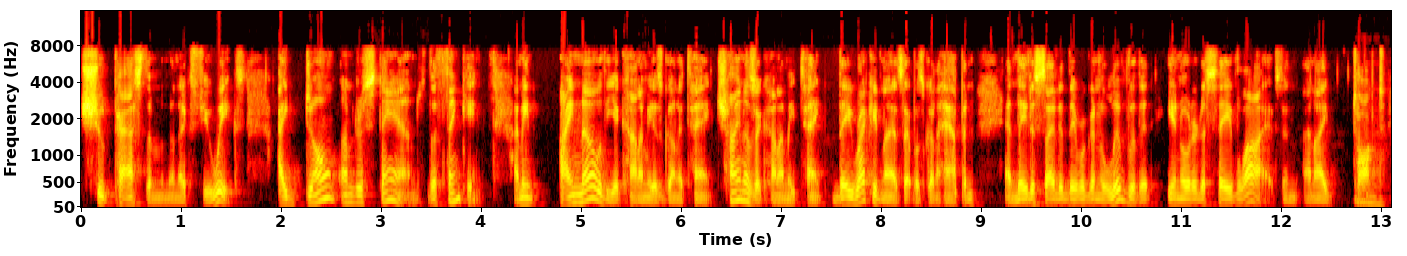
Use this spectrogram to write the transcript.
shoot past them in the next few weeks. I don't understand the thinking. I mean, I know the economy is going to tank. China's economy tanked. They recognized that was going to happen, and they decided they were going to live with it in order to save lives. And, and I talked mm.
